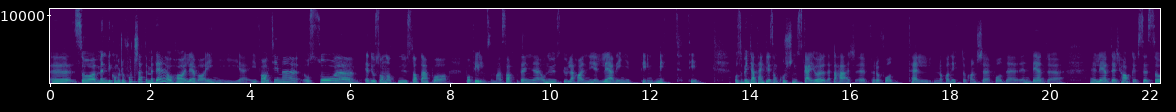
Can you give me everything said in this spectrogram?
Eh, så, men vi kommer til å fortsette med det og ha elever inn i, i fagteamet. Og så eh, er det jo sånn at nå satt jeg på, på film, som jeg har sagt, og, og nå skulle jeg ha en ny elev inn i film, mitt team. Og så begynte jeg å tenke liksom, hvordan skal jeg gjøre dette her eh, for å få til noe nytt og kanskje få det en bedre elevdeltakelse. Så,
